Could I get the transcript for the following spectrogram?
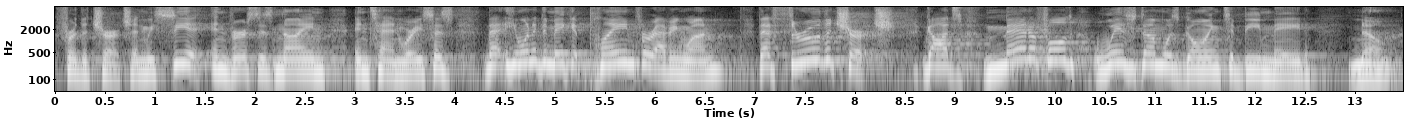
for the church? And we see it in verses 9 and 10, where he says that he wanted to make it plain for everyone that through the church, God's manifold wisdom was going to be made known.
